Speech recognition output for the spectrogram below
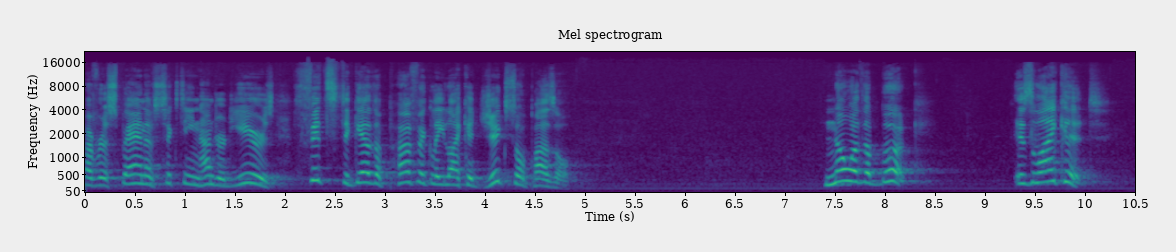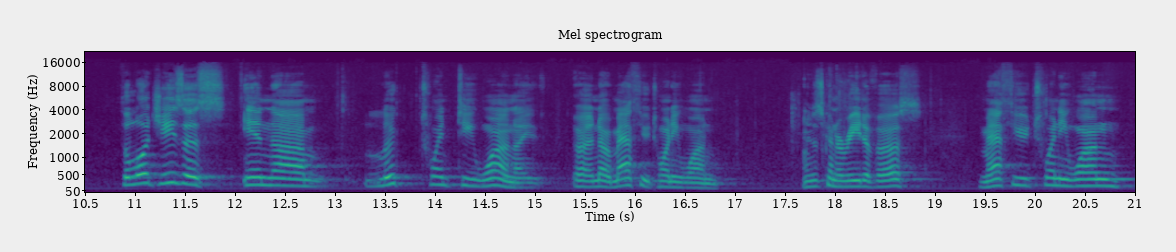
over a span of 1600 years, fits together perfectly like a jigsaw puzzle. No other book is like it. The Lord Jesus in um, Luke 21, I, uh, no, Matthew 21, I'm just going to read a verse. Matthew 21,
